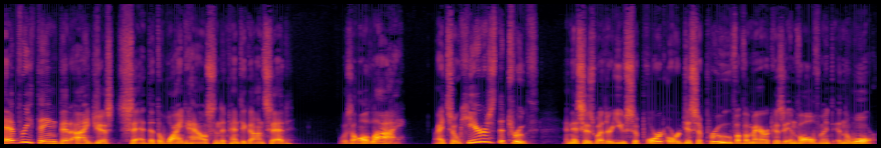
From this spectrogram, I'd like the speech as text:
everything that I just said that the White House and the Pentagon said was all a lie. Right? So here's the truth. And this is whether you support or disapprove of America's involvement in the war.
